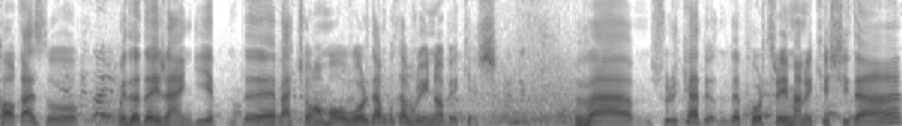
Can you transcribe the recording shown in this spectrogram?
کاغذ و مدادای رنگی بچه ها آوردم. گفتم روی اینا بکش. و شروع کرد پورتری منو کشیدن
